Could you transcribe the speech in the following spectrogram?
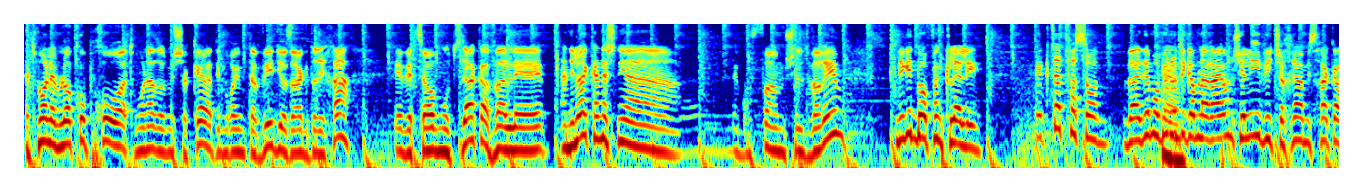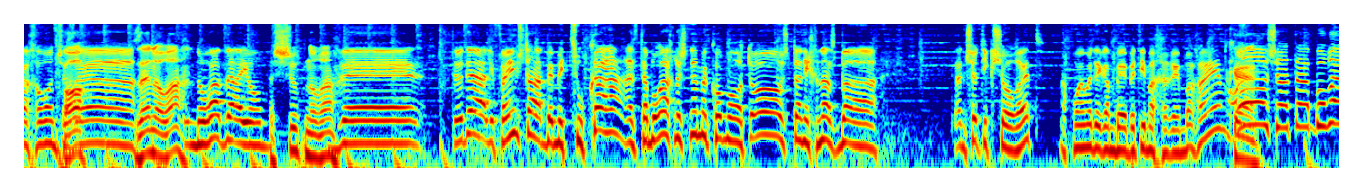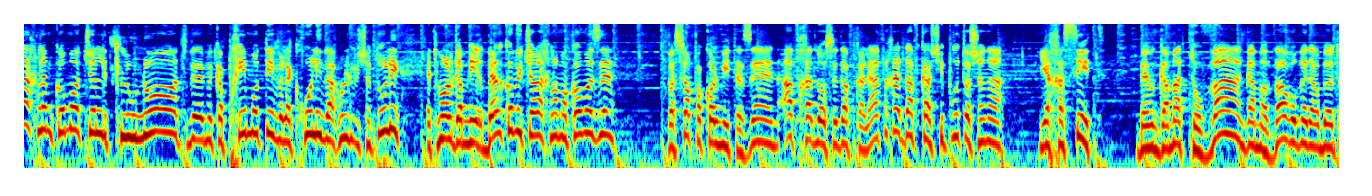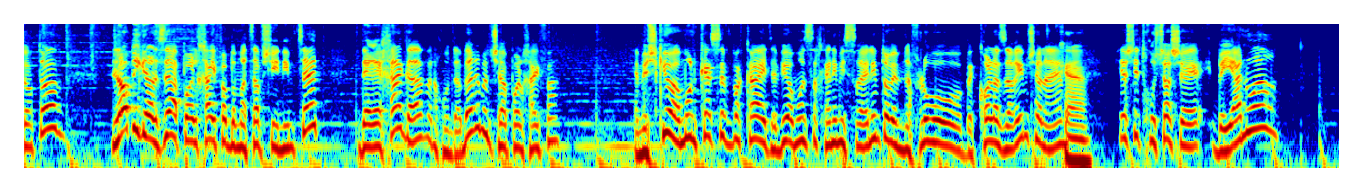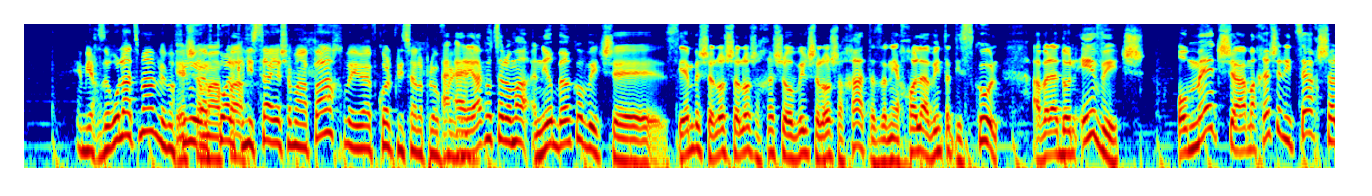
אתמול הם לא קופחו, התמונה הזאת משקרת, אם רואים את הוידאו זה רק דריכה אה, וצהוב מוצדק, אבל אה, אני לא אכנס שנייה לגופם של דברים, אני אגיד באופן כללי. אה, קצת פאסון, וזה מוביל כן. אותי גם לרעיון של איביץ' אחרי המשחק האחרון, שזה או, היה זה נורא. נורא ואיום. פשוט נורא. ואתה יודע, לפעמים כשאתה במצוקה, אז אתה בורח לשני מקומות, או שאתה נכנס באנשי תקשורת, אנחנו רואים את זה גם בהיבטים אחרים בחיים, כן. או שאתה בורח למקומות של תלונות, ומקפחים אותי, ולקחו לי, ואכלו לי ושתו לי. אתמול גם ניר ברקוביץ' הלך למקום הזה. בסוף הכל מתאזן, אף אחד לא עושה דווקא לאף אחד, דווקא השיפוט השנה יחסית במגמה טובה, גם עבר עובד הרבה יותר טוב. לא בגלל זה הפועל חיפה במצב שהיא נמצאת. דרך אגב, אנחנו נדבר עם אנשי הפועל חיפה, הם השקיעו המון כסף בקיץ, הביאו המון שחקנים ישראלים טובים, נפלו בכל הזרים שלהם. כן. יש לי תחושה שבינואר הם יחזרו לעצמם, והם אפילו יאבקו על. כניסה, יש שם מהפך, ויאבקו על כניסה לפלייאוף. אני העליון. רק רוצה לומר, ניר ברקוביץ' אה, סיים ב-3-3 אחרי שהוביל 3-1, אז אני יכול להבין את התסכול, אבל אדון איביץ' עומד שם אחרי שניצח 3-0,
